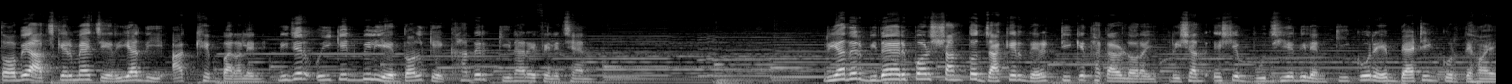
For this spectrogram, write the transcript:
তবে আজকের ম্যাচে রিয়াদি আক্ষেপ বাড়ালেন। নিজের উইকেট বিলিয়ে দলকে খাদের কিনারে ফেলেছেন। রিয়াদের বিদায়ের পর শান্ত জাকেরদের টিকে থাকার লড়াই। রিশাদ এসে বুঝিয়ে দিলেন কি করে ব্যাটিং করতে হয়।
